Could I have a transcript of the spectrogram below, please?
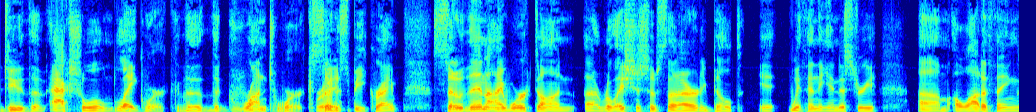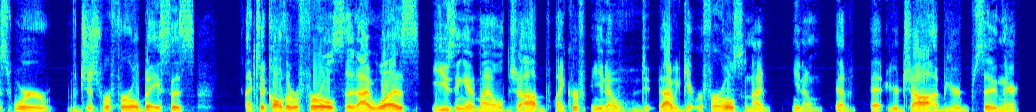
do the actual legwork, the the grunt work, so to speak, right? So then I worked on uh, relationships that I already built i within the industry. Um, a lot of things were just referral basis. I took all the referrals that I was using at my old job, like you know, I would get referrals, and I, you know, at, at your job, you're sitting there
